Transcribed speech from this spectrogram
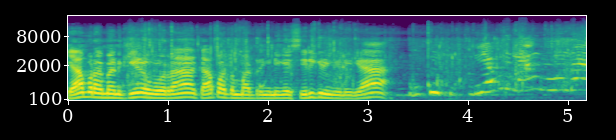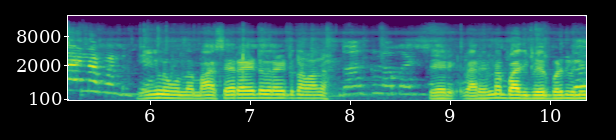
கேமராமேன் கீழே விடுறேன் காப்பாற்ற மாட்டீங்க நீங்கள் சிரிக்கிறீங்க நீங்கள் நீங்களும் உந்தம்மா சரி ரைட்டு ரைட்டு தான் வாங்க. சரி வேறு என்ன பாதிப்பு ஏற்படுத்தி வெளியே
